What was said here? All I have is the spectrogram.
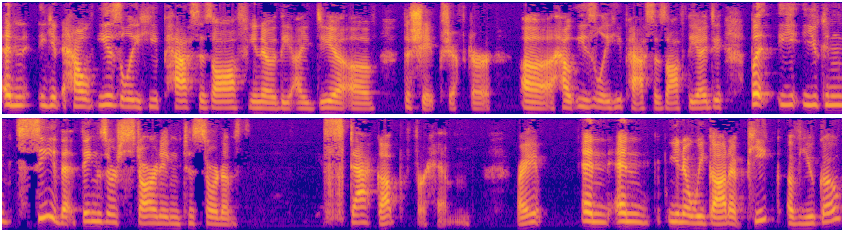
and you know, how easily he passes off, you know, the idea of the shapeshifter. Uh, how easily he passes off the idea, but y- you can see that things are starting to sort of stack up for him, right? And and you know, we got a peek of Yuko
